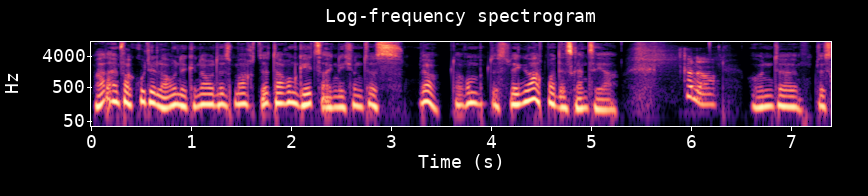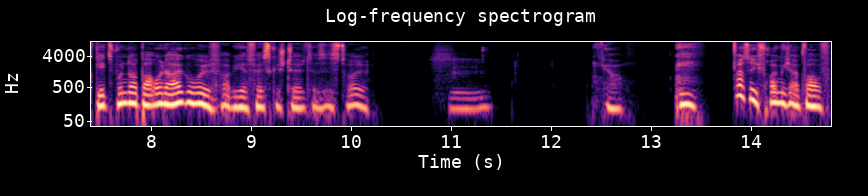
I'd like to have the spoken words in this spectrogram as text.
man hat einfach gute Laune, genau das macht, darum geht es eigentlich und das, ja, darum, deswegen macht man das Ganze ja. Genau. Und äh, das geht wunderbar ohne Alkohol, habe ich jetzt festgestellt. Das ist toll. Mhm. Ja. Also ich freue mich einfach auf,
